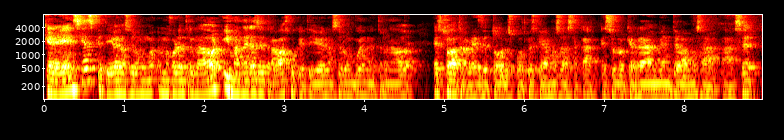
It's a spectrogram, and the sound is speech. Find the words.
creencias que te lleven a ser un mejor entrenador y maneras de trabajo que te lleven a ser un buen entrenador. Esto a través de todos los podcasts que vamos a sacar. Eso es lo que realmente vamos a, a hacer.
